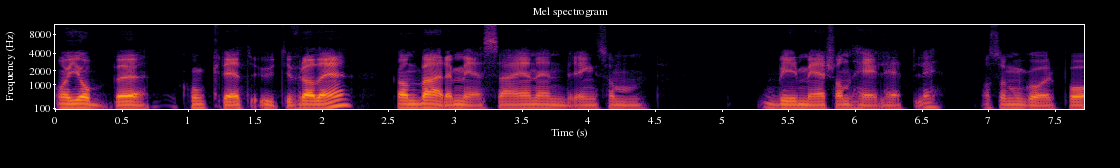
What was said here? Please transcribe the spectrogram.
å jobbe konkret ut ifra det kan bære med seg en endring som blir mer sånn helhetlig, og som går på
